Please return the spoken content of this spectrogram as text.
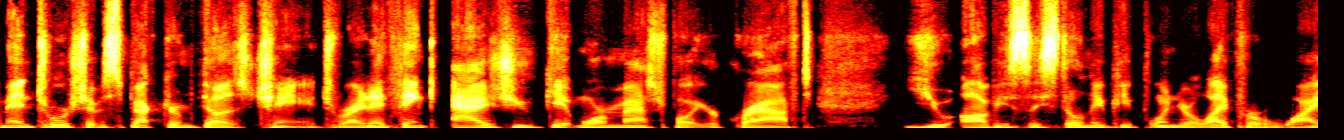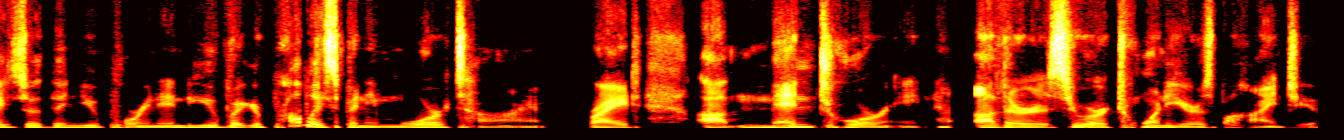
mentorship spectrum does change, right? I think as you get more masterful at your craft, you obviously still need people in your life who are wiser than you, pouring into you, but you're probably spending more time, right, uh, mentoring others who are 20 years behind you.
